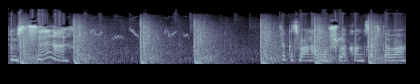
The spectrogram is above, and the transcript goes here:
Tam scena. Tak zwana muszla koncertowa.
